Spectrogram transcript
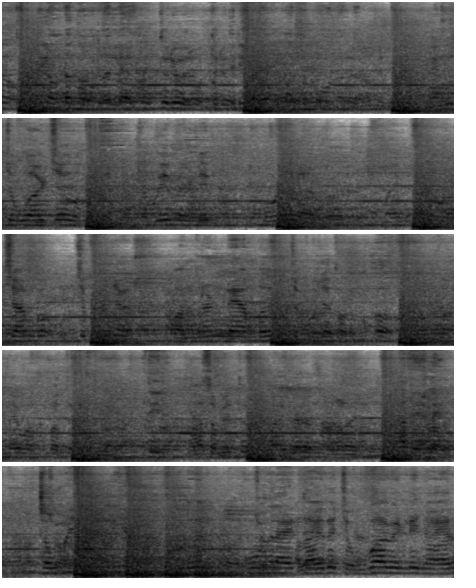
ഒത്തിരി ഉണ്ടെന്ന് തോന്നുന്നു ഒത്തിരി ഒത്തിരി ഒത്തിരി ഞങ്ങൾ ചൊവ്വാഴ്ച ചൊവ്വയും വെള്ളിയും കൂടുതലാണ്. ഉച്ചപൂജ പന്ത്രണ്ട് അമ്പത് ഉച്ചപൂജ തുടങ്ങും. പന്ത്രണ്ട് പത്ത്. ആ സമയത്ത് ഭയങ്കര നാളായിരുന്നു അതെ അല്ലേ? കൂടുതൽ കൂടുതലായിട്ട്. അതായത് ചൊവ്വ വെള്ളി ഞായർ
